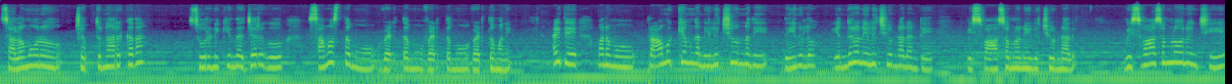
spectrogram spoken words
సలోమోను చెప్తున్నారు కదా? సూర్యుని కింద జరుగు సమస్తము వ్యర్థము వ్యర్థము వ్యర్థమని. అయితే మనము ప్రాముఖ్యంగా నిలిచి ఉన్నది దేనిలో? ఎందులో నిలిచి ఉండాలంటే విశ్వాసంలో నిలిచి ఉండాలి. విశ్వాసంలో నుంచి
